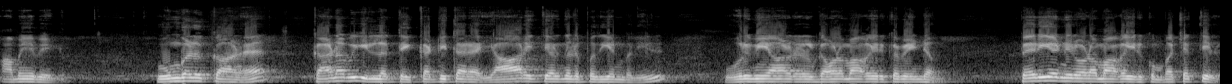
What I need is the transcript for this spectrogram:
அமைய வேண்டும். உங்களுக்கான கனவு இல்லத்தை கட்டித்தர யாரை தேர்ந்தெடுப்பது என்பதில் உரிமையாளர்கள் கவனமாக இருக்க வேண்டும். பெரிய நிறுவனமாக இருக்கும் பட்சத்தில்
